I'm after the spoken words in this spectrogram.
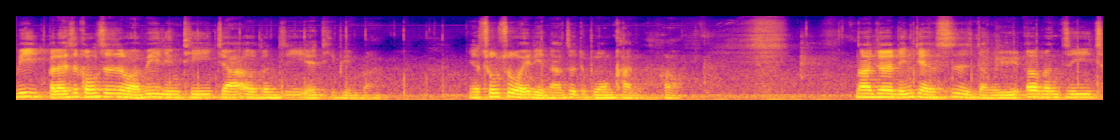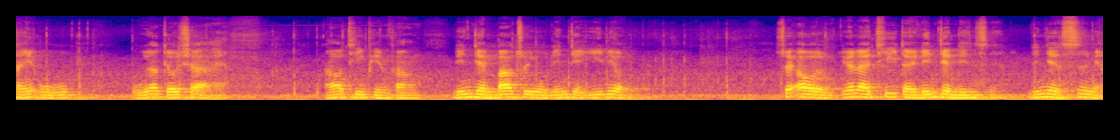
，v 本来是公式是吧？v 零 t 加二分之一 at 平方，你的初速为零啊，这就不用看了哈。那就零点四等于二分之一乘以五，五要丢下来，然后 t 平方，零点八除以五零点一六，所以哦，原来 t 等于零点零零点四秒，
